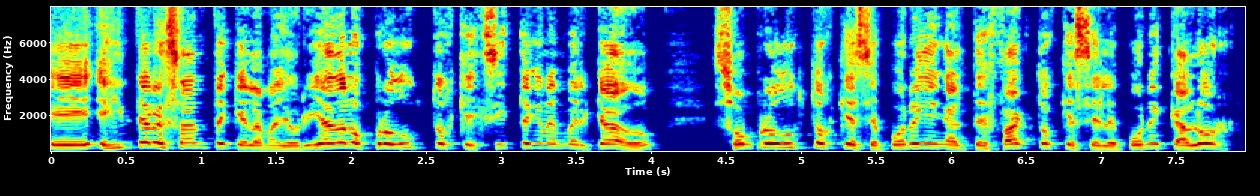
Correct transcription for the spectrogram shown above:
eh, es interesante que la mayoría de los productos que existen en el mercado son productos que se ponen en artefactos que se le pone calor.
